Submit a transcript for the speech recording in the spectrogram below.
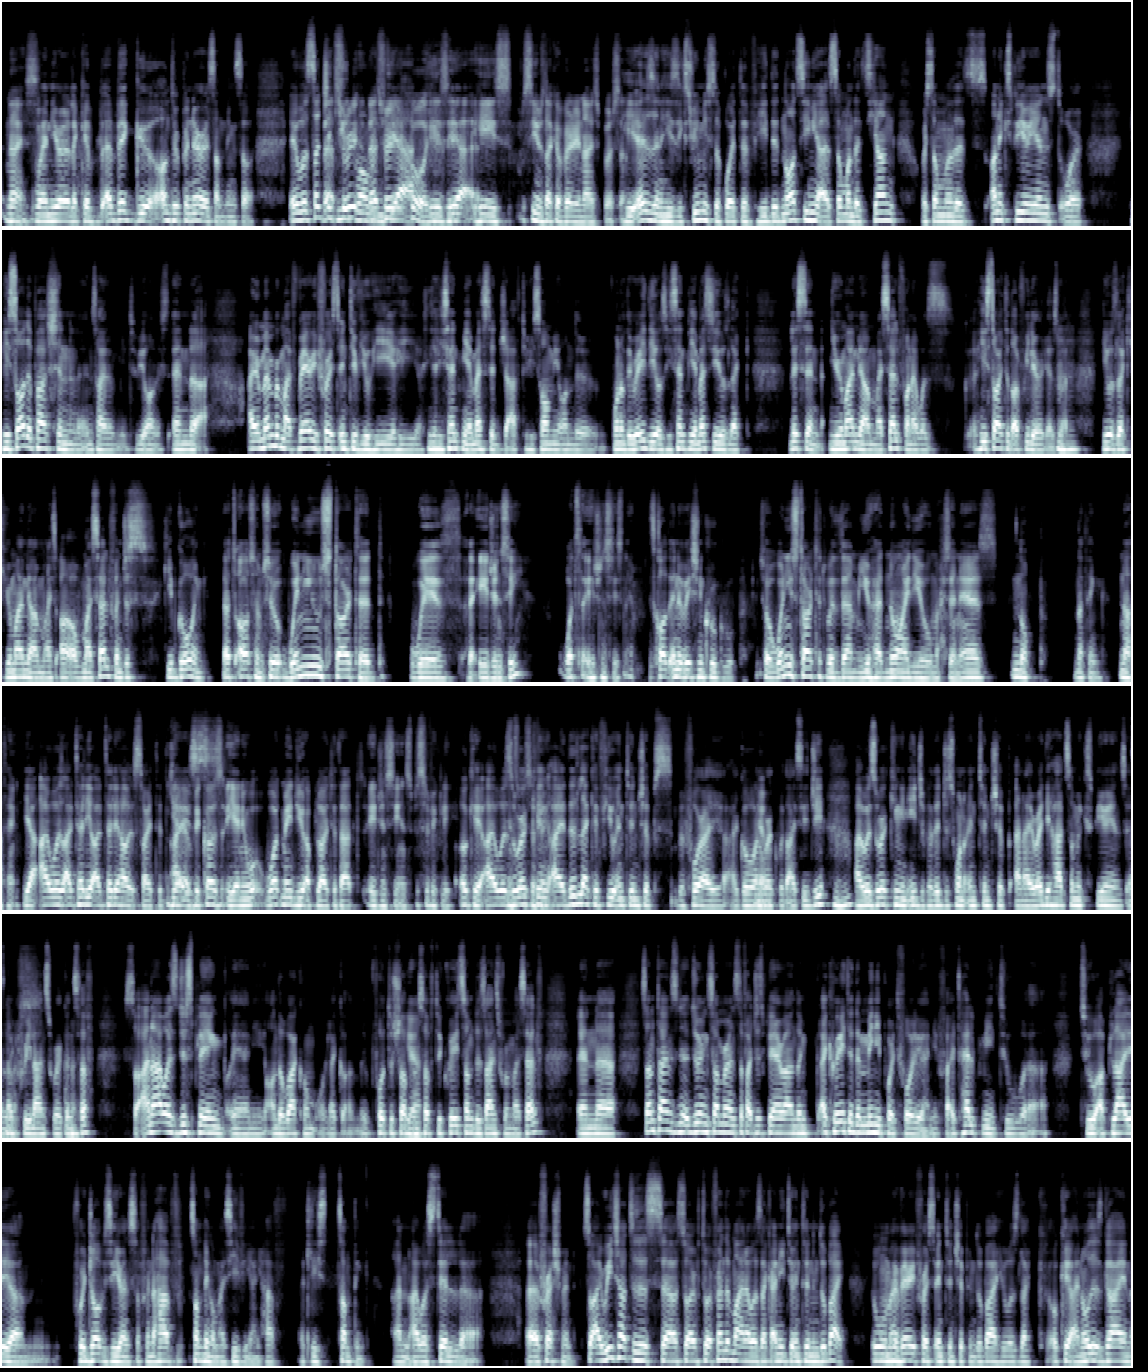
Nice. when you're like a, a big uh, entrepreneur or something." So it was such That's a cute really, moment. that's really yeah. cool. He's he, Yeah. he's seems like a very nice person. He is, and he's extremely supportive. He did not see me as someone that's young or someone that's unexperienced, or he saw the passion inside of me, to be honest. And uh, I remember my very first interview. He he he sent me a message after he saw me on the one of the radios. He sent me a message. He was like, "Listen, you remind me of myself when I was." He started off really early as well. Mhm. He was like, "You remind me of, my, of myself, and just keep going." That's awesome. So when you started with the agency, what's the agency's name? It's called Innovation Crew Group. So when you started with them, you had no idea who Mohsen is, Nope, nothing. Nothing. Yeah, I was. I'll tell you. I'll tell you how it started. Yeah, I s- because yani, wh- what made you apply to that agency in specifically? Okay, I was working. specific? I did like a few internships before I, I go and Yeah. work with ICG. Mhm. I was working in Egypt. I did just one internship, and I already had some experience in like Nice. freelance work and stuff. So, and I was just playing yani, on the Wacom or like on the Photoshop Yeah. and stuff to create some designs for myself. And uh, sometimes during summer and stuff, I just play around and I created a mini portfolio, and if it helped me to uh, to apply um, for jobs here and stuff, and I have something on my CV, and I have at least something. And I was still. Uh, a freshman. So I reached out to this, uh, so I, to a friend of mine. I was like, I need to intern in Dubai. My very first internship in Dubai. He was like, okay, I know this guy, and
